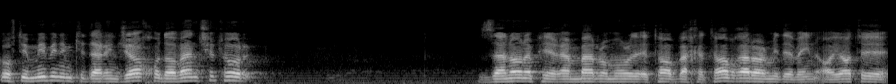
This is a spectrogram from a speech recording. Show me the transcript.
گفتیم می‌بینیم که در اینجا خداوند چطور زنان پیغمبر رو مورد اتاب و خطاب قرار میده و این آیات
